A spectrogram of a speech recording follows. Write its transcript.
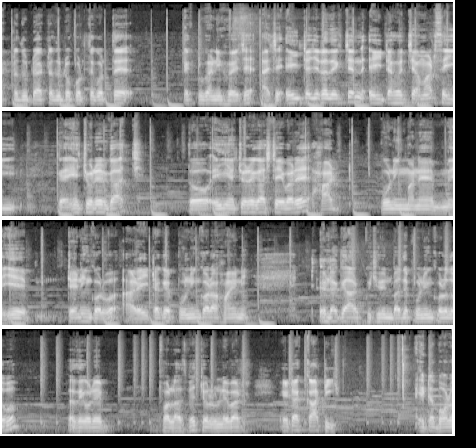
একটা দুটো একটা দুটো করতে করতে একটুখানি হয়েছে। আচ্ছা এইটা যেটা দেখছেন, এইটা হচ্ছে আমার সেই এঁচড়ের গাছ। তো এই এঁচড়ের গাছটা এবারে হার্ড পুনিং মানে ইয়ে ট্রেনিং করব, আর এইটাকে পুনিং করা হয়নি। এটাকে আর কিছুদিন বাদে পুনিং করে দেবো, তাতে করে ফল আসবে। চলুন, এবার এটা কাটি। এটা বড়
